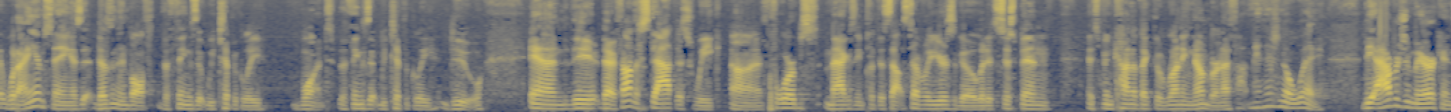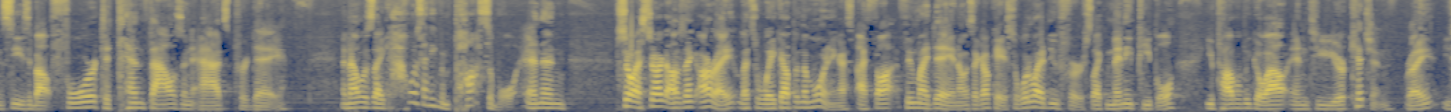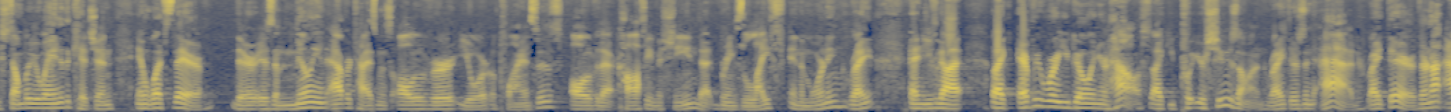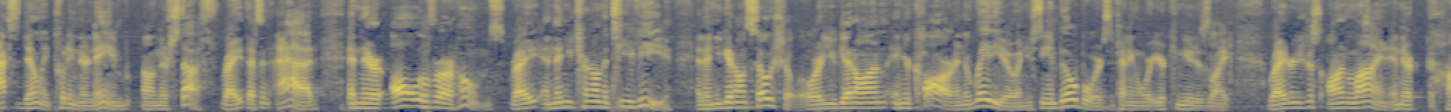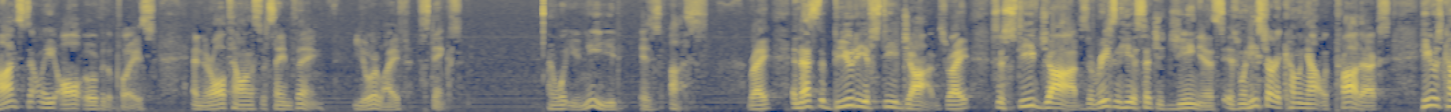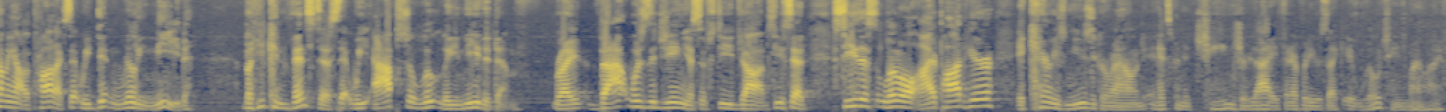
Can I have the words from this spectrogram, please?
what I am saying is it doesn't involve the things that we typically want, the things that we typically do. And the, I found a stat this week. Uh, Forbes magazine put this out several years ago, but it's just been it's been kind of like the running number. And I thought, man, there's no way. The average American sees about four to ten thousand ads per day. And I was like, how is that even possible? And then, so I started, I was like, all right, let's wake up in the morning. I, I, thought through my day, and I was like, okay, so what do I do first? Like many people, you probably go out into your kitchen, right? You stumble your way into the kitchen, and what's there? There is a million advertisements all over your appliances, all over that coffee machine that brings life in the morning, right? And you've got like everywhere you go in your house, like you put your shoes on, right? There's an ad right there. They're not accidentally putting their name on their stuff, right? That's an ad, and they're all over our homes, right? And then you turn on the TV, and then you get on social, or you get on in your car and the radio, and you're seeing billboards, depending on what your commute is like, right? Or you're just online, and they're constantly all over the place, and they're all telling us the same thing: your life stinks, and what you need is us right? And that's the beauty of Steve Jobs, right? So, Steve Jobs, the reason he is such a genius is when he started coming out with products, he was coming out with products that we didn't really need, but he convinced us that we absolutely needed them, right? That was the genius of Steve Jobs. He said, See this little iPod here? It carries music around and it's going to change your life. And everybody was like, It will change my life.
